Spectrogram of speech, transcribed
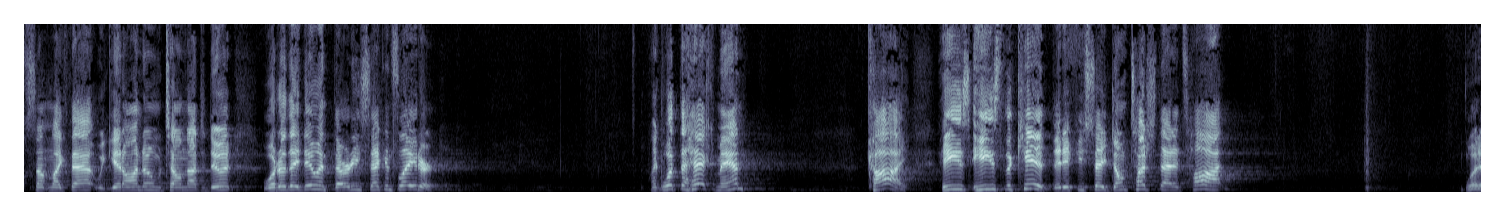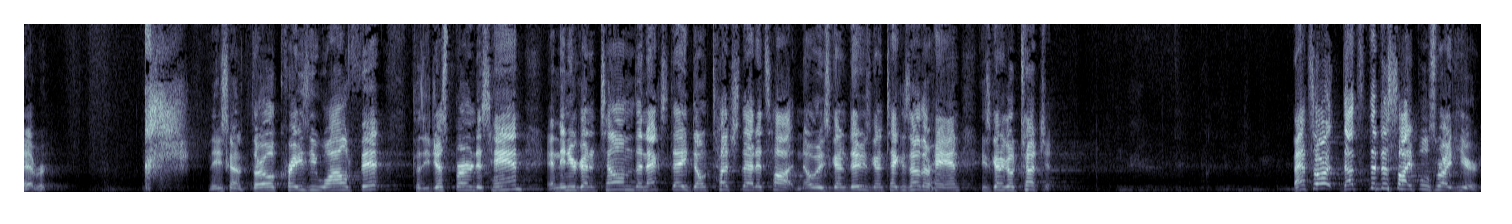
something like that. We get onto them we tell them not to do it. What are they doing 30 seconds later? Like, what the heck, man? Kai, he's, he's the kid that if you say, don't touch that, it's hot, whatever. Then he's going to throw a crazy wild fit because he just burned his hand. And then you're going to tell him the next day, don't touch that, it's hot. No, what he's going to do, he's going to take his other hand, he's going to go touch it. That's, our, that's the disciples right here.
